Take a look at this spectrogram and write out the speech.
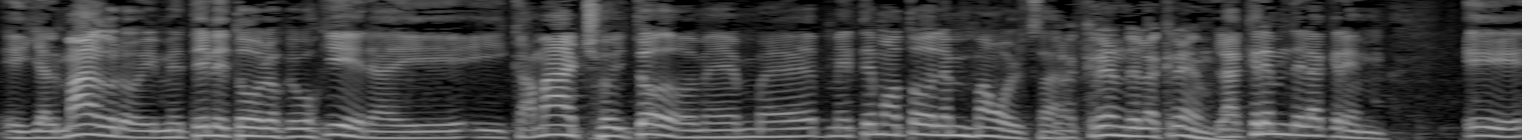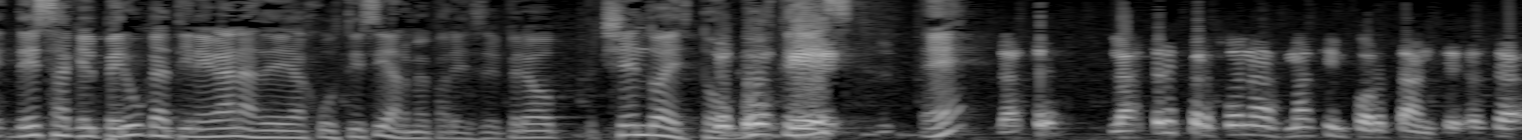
Eh, y Almagro, y metele todo lo que vos quieras, y, Camacho y todo. Me, metemos a todo en la misma bolsa. La creme de la creme. La creme de la creme. Eh, de esa que el Peruca tiene ganas de ajusticiar, me parece. Pero yendo a esto, ¿vos crees? Las, tres, las tres personas más importantes, o sea,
